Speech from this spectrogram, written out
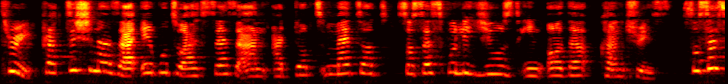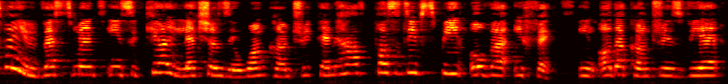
3. Practitioners are able to access and adopt methods successfully used in other countries. Successful investment in secure elections in one country can have positive spillover effects in other countries via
